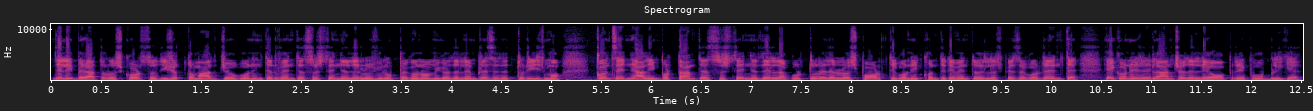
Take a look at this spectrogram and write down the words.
deliberato lo scorso 18 maggio con interventi a sostegno dello sviluppo economico delle imprese del turismo, con segnali importanti a sostegno della cultura e dello sport con il contenimento della spesa corrente e con il rilancio delle opere pubbliche.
